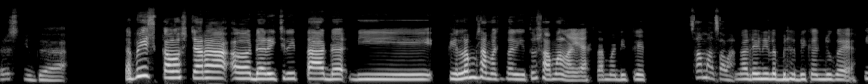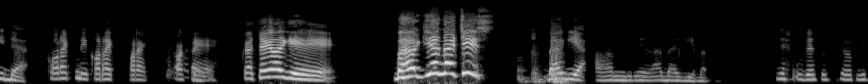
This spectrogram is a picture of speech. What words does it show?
Terus juga Tapi kalau secara eh, dari cerita da- di film sama cerita itu sama lah ya, sama di tweet. sama-sama Nggak ada yang dilebih-lebihkan juga ya? tidak Korek nih, korek, korek. Oke. Kacai lagi. Bahagia nggak, Cis? bahagia. Alhamdulillah bahagia banget. Ya, udah tuh jawabnya.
